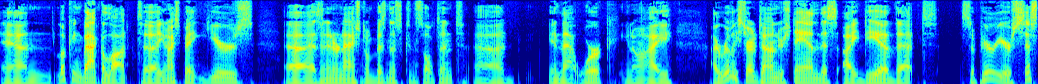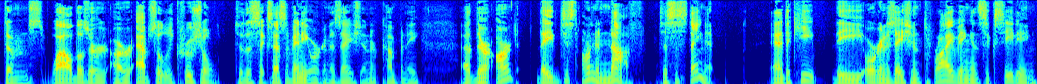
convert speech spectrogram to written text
and looking back a lot. Uh, you know, I spent years as an international business consultant uh, in that work. You know, I I really started to understand this idea that superior systems, while those are, are absolutely crucial to the success of any organization or company, uh, there aren't they just aren't enough to sustain it and to keep the organization thriving and succeeding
